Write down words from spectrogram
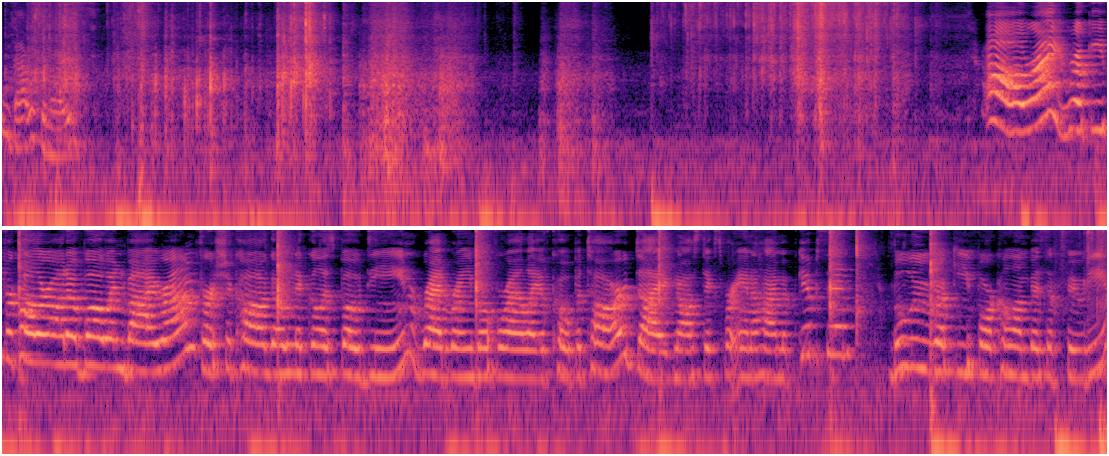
Ooh, that was a noise. All right, rookie for Colorado, Bowen Byram. For Chicago, Nicolas Beaudin. Red Rainbow for LA of Kopitar. Diagnostics for Anaheim of Gibson. Blue rookie for Columbus of Foudy.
